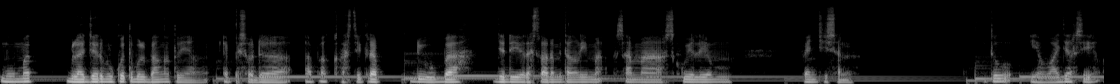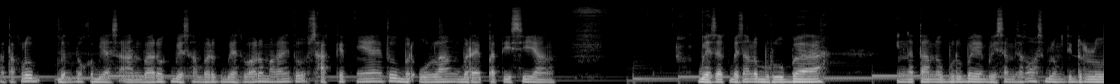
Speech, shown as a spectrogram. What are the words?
mumet belajar buku tebel banget tuh yang episode apa Krusty Krab diubah jadi restoran bintang 5 sama Squilliam Vencison itu ya wajar sih otak lu bentuk kebiasaan baru kebiasaan baru kebiasaan baru makanya itu sakitnya itu berulang berepetisi yang biasa kebiasaan lo berubah ingatan lo berubah yang biasa. Misalkan oh, sebelum tidur lo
